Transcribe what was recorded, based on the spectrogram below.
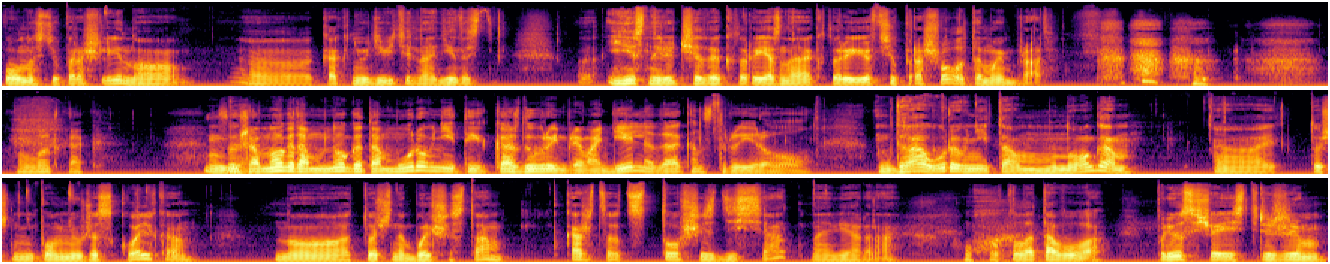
полностью прошли, но, э, как ни удивительно, один из... единственный человек, который я знаю, который ее всю прошел, это мой брат. Вот как. Да. Слушай, а много там, много там уровней, ты каждый уровень прям отдельно, да, конструировал? Да, уровней там много. А, точно не помню уже сколько, но точно больше 100. Кажется, 160, наверное. Ух. Около того. Плюс еще есть режим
